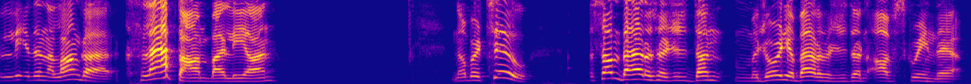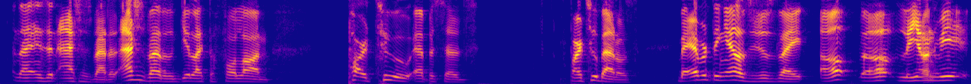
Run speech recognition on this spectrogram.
then Alain got clapped on by Leon. Number two, some battles are just done. Majority of battles are just done off screen. That that isn't Ash's battle. Ash's battles get like the full on part two episodes, part two battles. But everything else is just like, oh, oh, Leon beat.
